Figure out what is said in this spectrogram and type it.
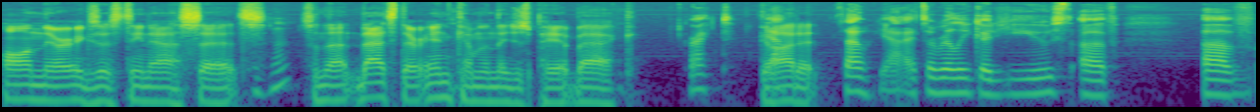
on their existing assets, mm-hmm. so that that's their income, and they just pay it back. Correct. Got yeah. it. So yeah, it's a really good use of of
